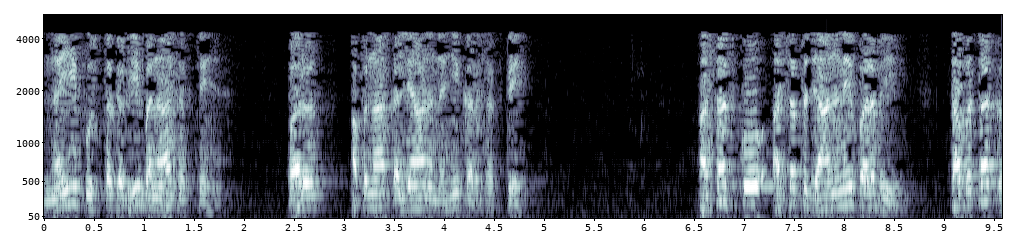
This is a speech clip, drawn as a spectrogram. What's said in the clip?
नई पुस्तक भी बना सकते हैं, पर अपना कल्याण नहीं कर सकते। असत को असत जानने पर भी तब तक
